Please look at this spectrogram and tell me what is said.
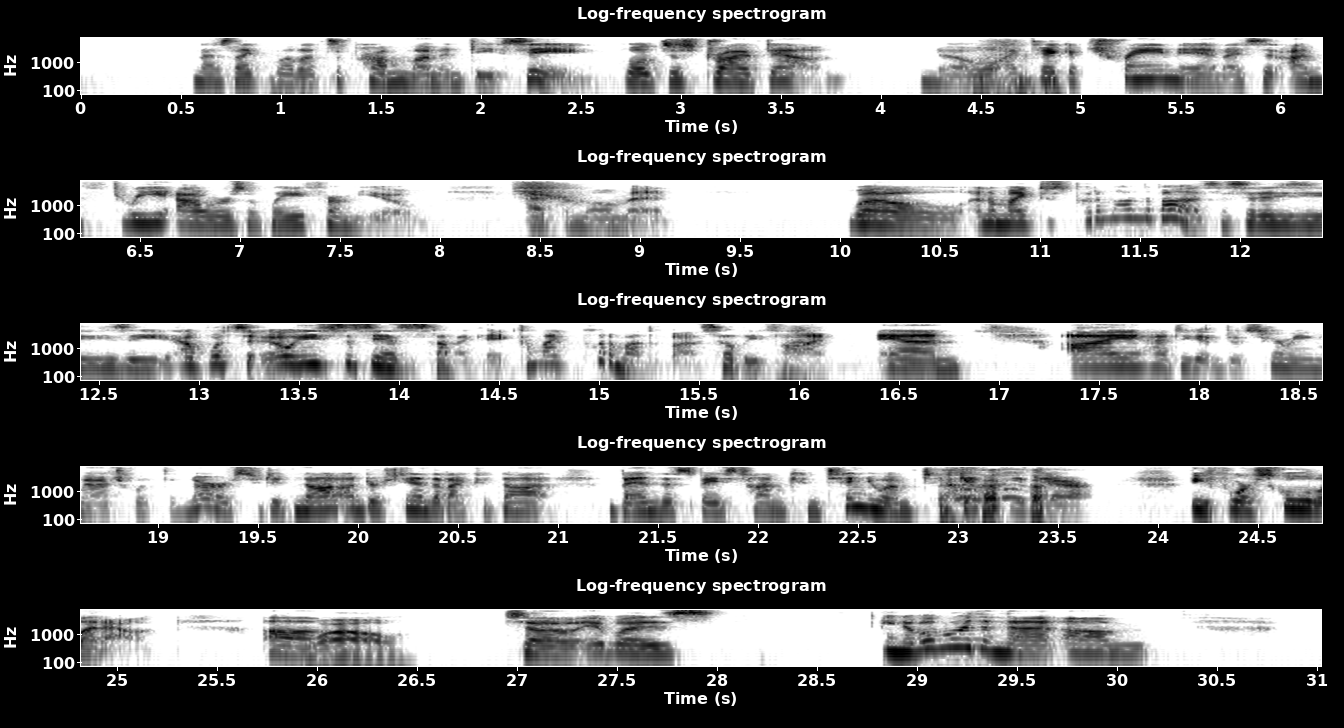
And I was like, well, that's a problem. I'm in DC. Well, just drive down. No, I take a train in. I said, I'm three hours away from you at the moment. Well, and I'm like, just put him on the bus. I said, is he, is he what's it? Oh, he says he has a stomach ache. I'm like, put him on the bus. He'll be fine. And I had to get into a screaming match with the nurse who did not understand that I could not bend the space-time continuum to get me there before school let out. Um, wow. So it was, you know, but more than that, um,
